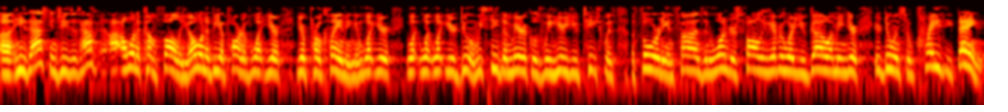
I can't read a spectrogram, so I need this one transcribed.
uh, he's asking Jesus, "How I, I want to come follow you. I want to be a part of what you're you're proclaiming and what you're what, what what you're doing. We see the miracles. We hear you teach with authority and signs and wonders follow you everywhere you go. I mean, you're you're doing some crazy things.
